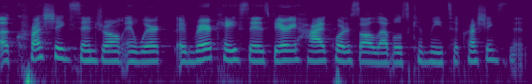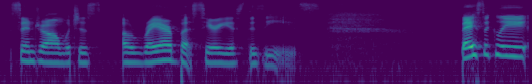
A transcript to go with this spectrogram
a Cushing syndrome. And where, in rare cases, very high cortisol levels can lead to Cushing syndrome, which is a rare but serious disease. Basically,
